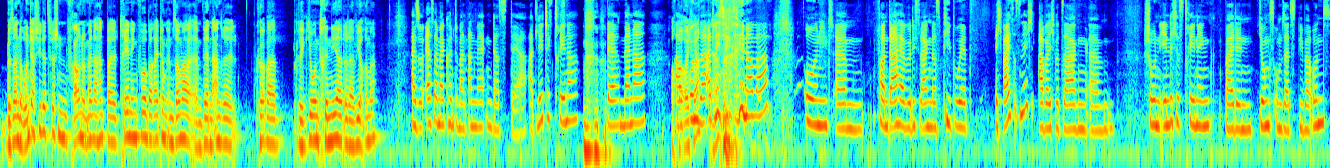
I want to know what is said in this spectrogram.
besondere Unterschiede zwischen Frauen- und Männerhandball, Training, Vorbereitung im Sommer? Ähm, werden andere Körperregionen trainiert oder wie auch immer? Also erst einmal könnte man anmerken, dass der Athletiktrainer der Männer auch, auch unser war? Athletiktrainer ja. war. Und ähm, von daher würde ich sagen, dass Pipo jetzt ich weiß es nicht, aber ich würde sagen, ähm, schon ein ähnliches Training bei den Jungs umsetzt wie bei uns.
